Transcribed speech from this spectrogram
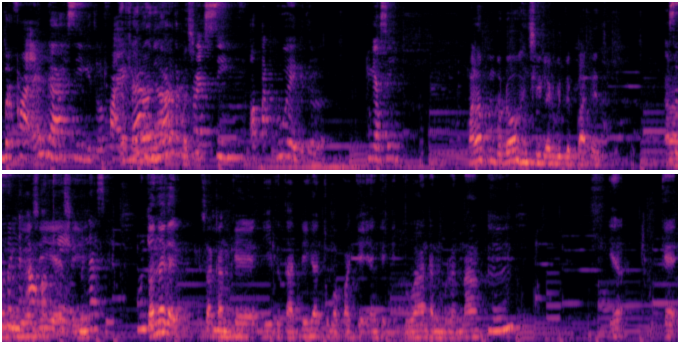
berfaedah sih gitu loh. Faedah buat refreshing otak gue gitu loh. Enggak sih? malah pembodohan sih lebih tepatnya kalau Sebenarnya gue oh, sih oke, ya sih benar sih. Mungkin Soalnya kayak misalkan kayak gitu tadi kan cuma pakai yang kayak gituan dan berenang Hmm, ya kayak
